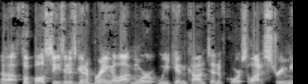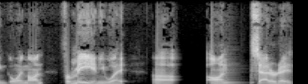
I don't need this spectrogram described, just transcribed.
Uh, football season is going to bring a lot more weekend content, of course, a lot of streaming going on for me anyway. Uh, on Saturdays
